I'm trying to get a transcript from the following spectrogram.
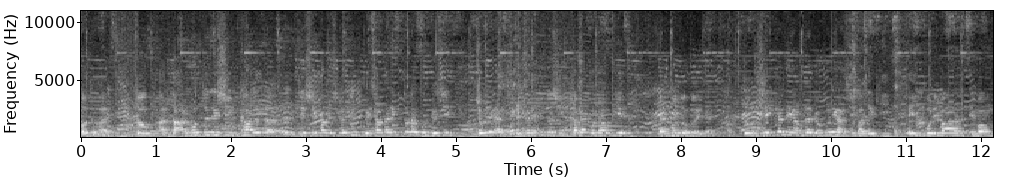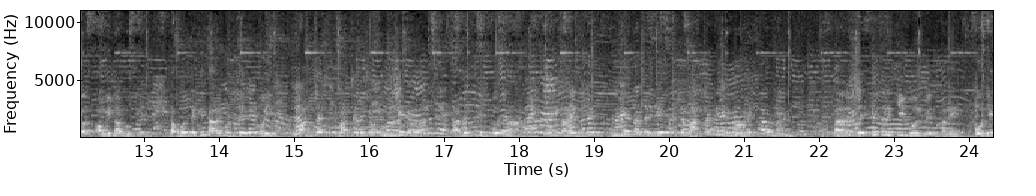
হতে হয়। তো তার মধ্যে যে শিক্ষার আহ, যে শেখাবে সেখানে কিন্তু পেশাদারিত্বটা খুব বেশি চলে আসে। এখানে কিন্তু শিক্ষাটা কোথাও গিয়ে ব্যাহত হয়ে যায়। তো সেইখানে আমরা যখনই বা দেখি এই পরিবার এবং অমিতাভকে তখন দেখি তার মধ্যে ওই বাচ্চা বাচ্চাদের সঙ্গে মিশে যাওয়া তাদেরকে বোঝা এবং তাদেরকে বুঝে তাদেরকে একটা বাচ্চাকে শেখানো অনেক হ্যাঁ, সেই ক্ষেত্রে কি বলবেন? মানে ও যে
